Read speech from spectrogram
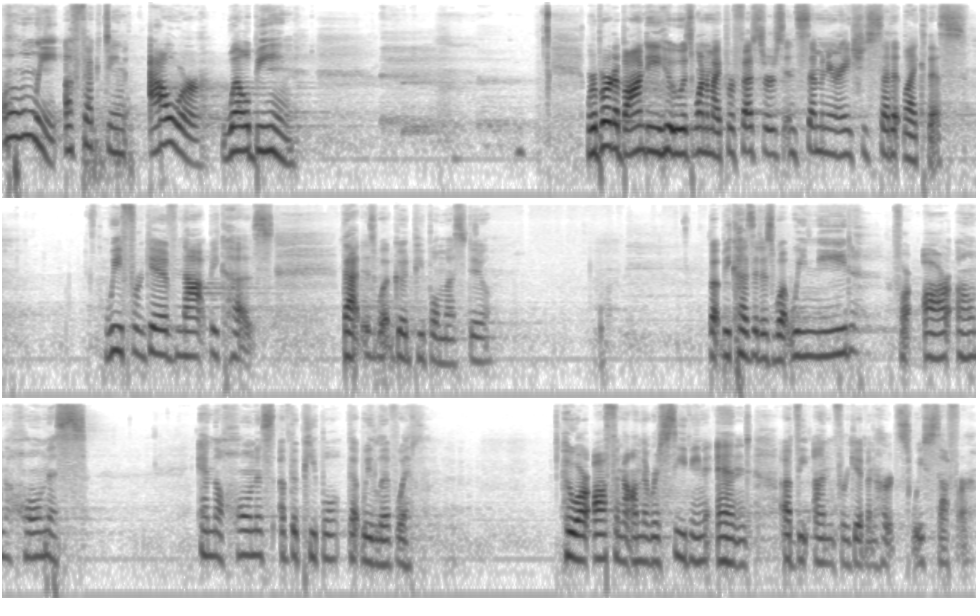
only affecting our well being. Roberta Bondi, who was one of my professors in seminary, she said it like this We forgive not because that is what good people must do, but because it is what we need for our own wholeness and the wholeness of the people that we live with, who are often on the receiving end of the unforgiven hurts we suffer.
